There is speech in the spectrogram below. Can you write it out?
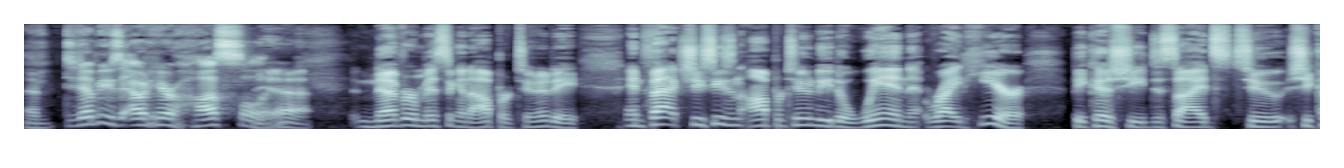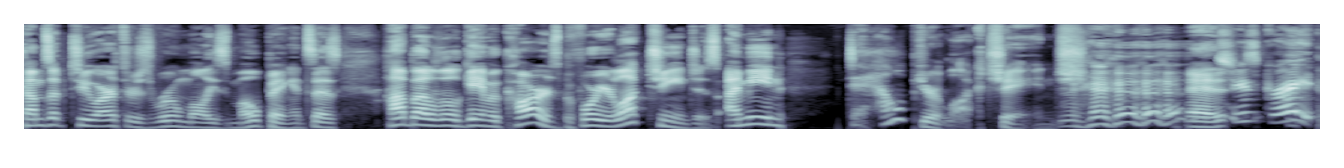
And DW's out here hustling. Yeah. Never missing an opportunity. In fact, she sees an opportunity to win right here because she decides to. She comes up to Arthur's room while he's moping and says, How about a little game of cards before your luck changes? I mean, to help your luck change. And- she's great.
